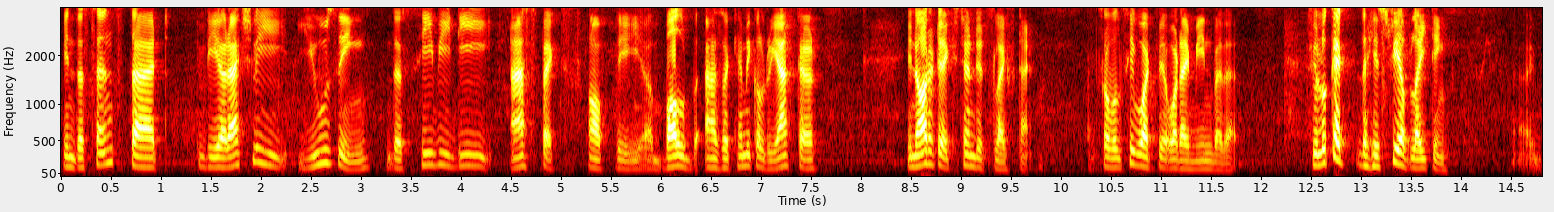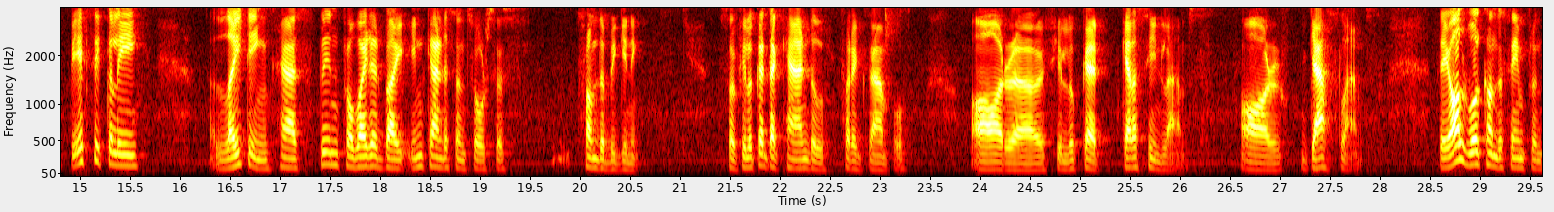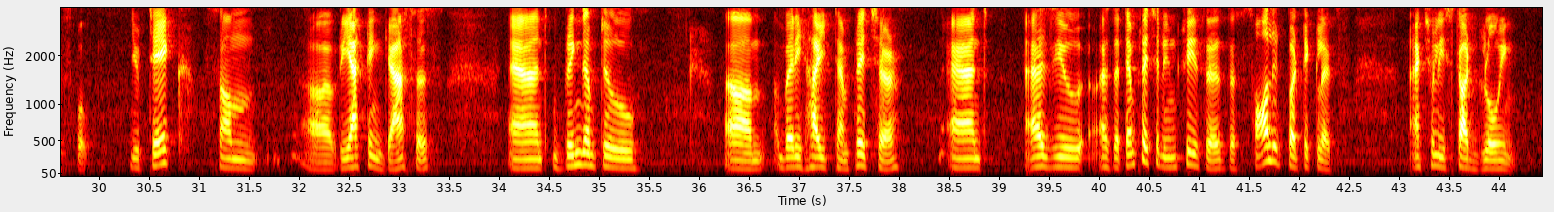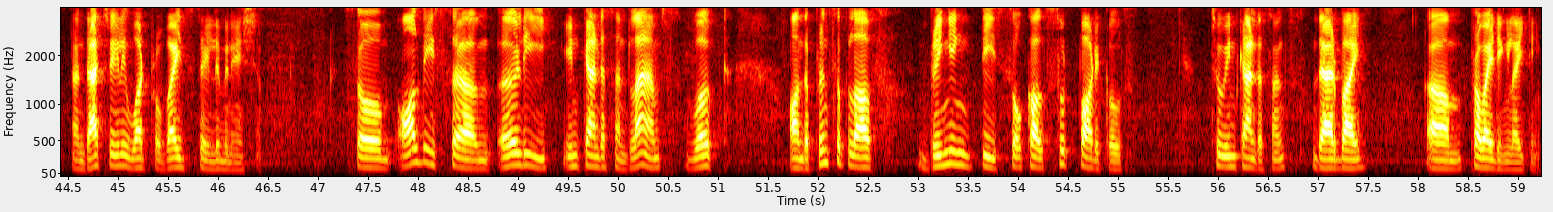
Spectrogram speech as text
in the sense that we are actually using the CVD aspects of the uh, bulb as a chemical reactor in order to extend its lifetime. So, we will see what, what I mean by that. If you look at the history of lighting, uh, basically lighting has been provided by incandescent sources from the beginning. So, if you look at the candle for example, or uh, if you look at kerosene lamps or gas lamps, they all work on the same principle. You take some uh, reacting gases and bring them to um, a very high temperature and as you as the temperature increases the solid particulates actually start glowing and that is really what provides the illumination. So, all these um, early incandescent lamps worked on the principle of bringing these so called soot particles to incandescence thereby um, providing lighting.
